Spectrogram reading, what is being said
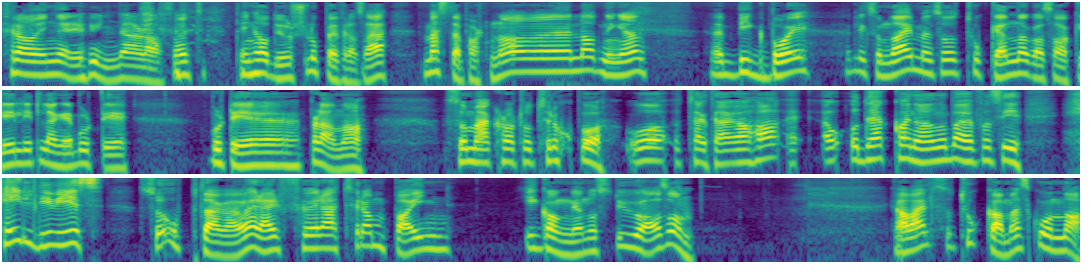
fra den der hunden der. da, sant? Den hadde jo sluppet fra seg mesteparten av eh, ladningen. Eh, Big boy liksom der, men så tok jeg Nagasaki litt lenger borti, borti plena. Som jeg klarte å tråkke på. Og tenkte jeg, jaha, eh, og det kan jeg nå bare få si. Heldigvis så oppdaga jeg det her før jeg trampa inn i gangen og stua og sånn. Ja vel, så tok jeg av meg skoene, da.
